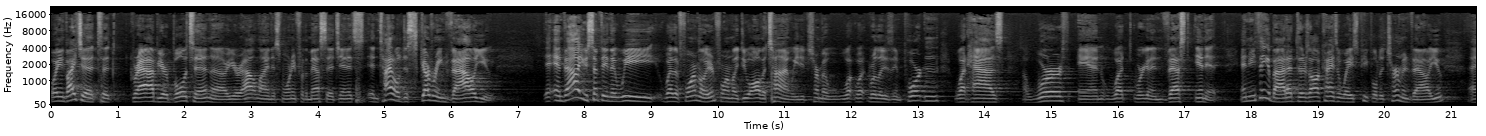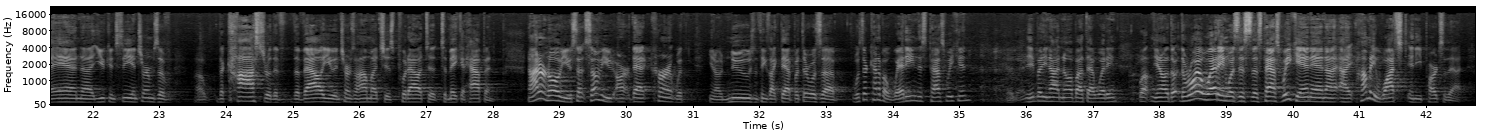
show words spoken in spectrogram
Well, I invite you to grab your bulletin uh, or your outline this morning for the message, and it's entitled Discovering Value. And value is something that we, whether formally or informally, do all the time. We determine what, what really is important, what has worth, and what we're going to invest in it. And when you think about it, there's all kinds of ways people determine value. And uh, you can see in terms of uh, the cost or the, the value in terms of how much is put out to, to make it happen. Now, I don't know of you, some, of you aren't that current with you know, news and things like that, but there was a, was there kind of a wedding this past weekend? Anybody not know about that wedding? Well, you know, the, the royal wedding was this, this past weekend, and I, I, how many watched any parts of that?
